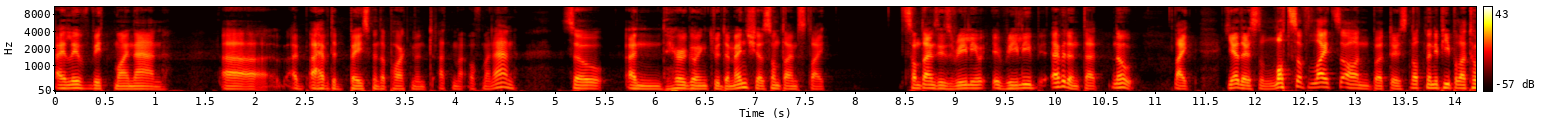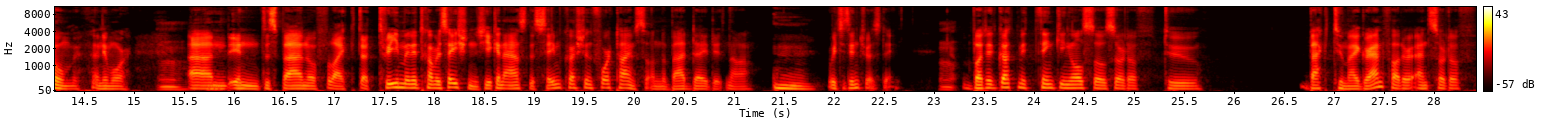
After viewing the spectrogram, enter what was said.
I live with my nan. Uh, I, I have the basement apartment at my, of my nan. So and her going through dementia sometimes like sometimes it's really really evident that no, like yeah, there's lots of lights on, but there's not many people at home anymore. Mm, mm. And in the span of like that three minute conversation, she can ask the same question four times on a bad day did now, mm. which is interesting. But it got me thinking also, sort of, to back to my grandfather and sort of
